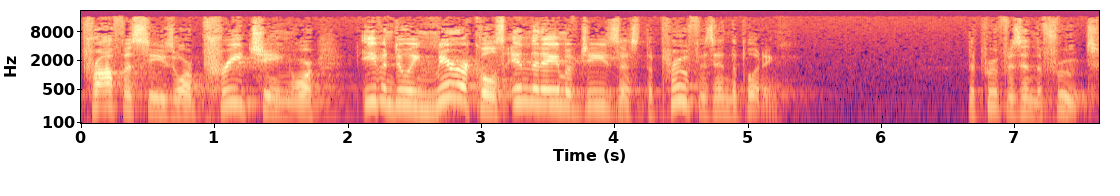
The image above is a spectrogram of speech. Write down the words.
prophecies or preaching or even doing miracles in the name of Jesus. The proof is in the pudding. The proof is in the fruit.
